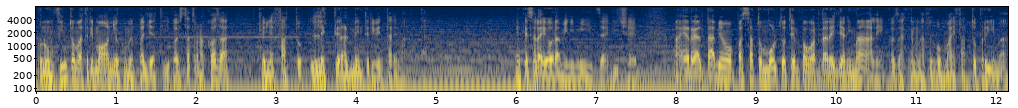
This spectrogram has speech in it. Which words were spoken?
con un finto matrimonio come palliativo, è stata una cosa che mi ha fatto letteralmente diventare matta anche se lei ora minimizza e dice ma in realtà abbiamo passato molto tempo a guardare gli animali, cosa che non avevo mai fatto prima,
